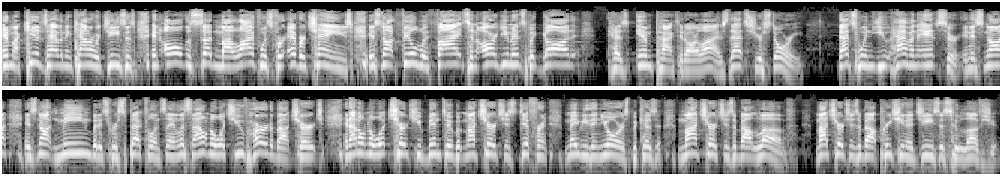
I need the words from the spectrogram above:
and my kids have an encounter with Jesus and all of a sudden my life was forever changed. It's not filled with fights and arguments arguments, but God has impacted our lives. That's your story. That's when you have an answer and it's not it's not mean but it's respectful and saying, "Listen, I don't know what you've heard about church and I don't know what church you've been to, but my church is different maybe than yours because my church is about love. My church is about preaching a Jesus who loves you."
